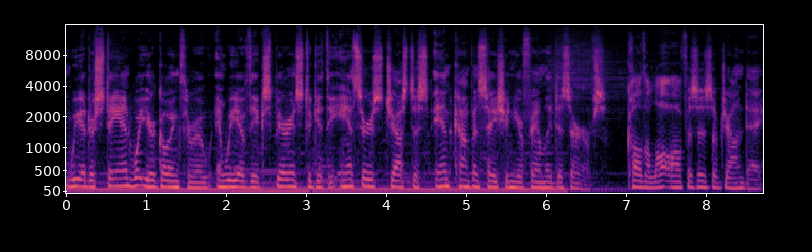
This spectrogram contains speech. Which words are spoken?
We understand what you're going through, and we have the experience to get the answers, justice, and compensation your family deserves. Call the law offices of John Day.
